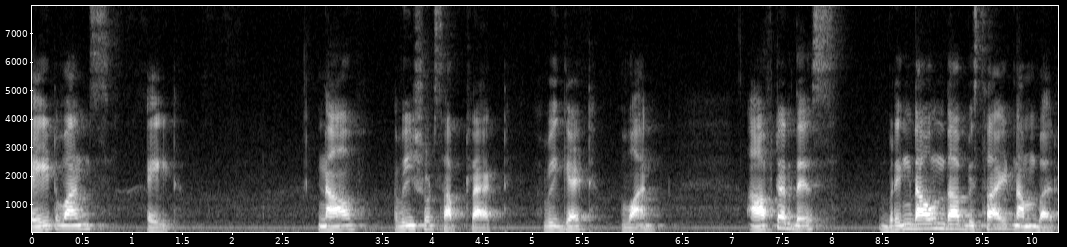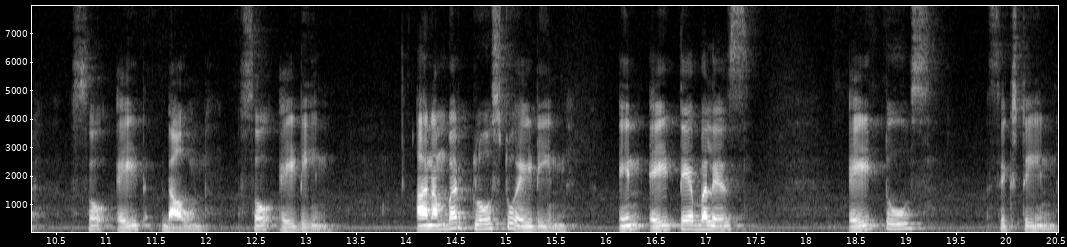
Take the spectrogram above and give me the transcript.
8 ones 8. Now we should subtract, we get 1. After this, bring down the beside number, so 8 down, so 18. A number close to 18 in 8 table is 8 twos 16.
